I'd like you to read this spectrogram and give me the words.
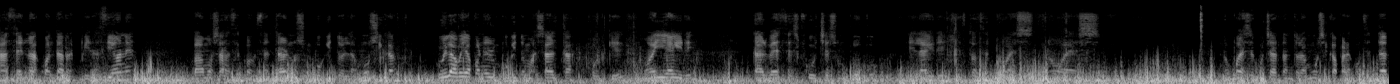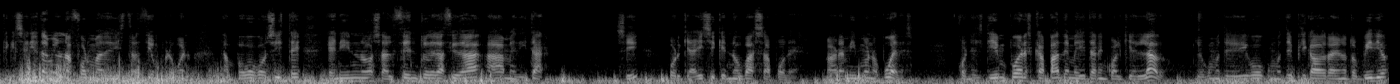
hacer unas cuantas respiraciones, vamos a concentrarnos un poquito en la música. Hoy la voy a poner un poquito más alta porque como hay aire, tal vez escuches un poco el aire y entonces pues no es no puedes escuchar tanto la música para concentrarte, que sería también una forma de distracción, pero bueno, tampoco consiste en irnos al centro de la ciudad a meditar, ¿sí? Porque ahí sí que no vas a poder. Ahora mismo no puedes. Con el tiempo eres capaz de meditar en cualquier lado. Yo como te digo, como te he explicado ahora en otros vídeos,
